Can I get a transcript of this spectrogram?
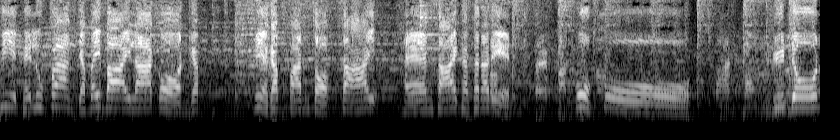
ที่เพชรลูกฟ้างจะบายบายลาก่อนครับเนี่ยครับฟันศอกซ้ายแทงซ้ายครับธนเดชโอ้โหคือโดน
